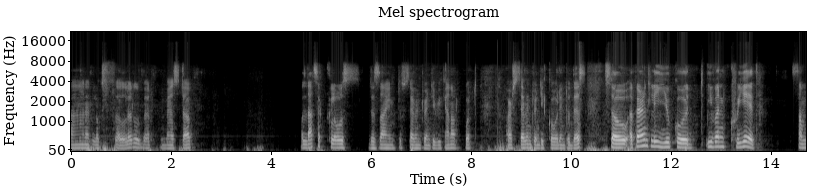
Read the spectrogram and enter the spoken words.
And it looks a little bit messed up. Well that's a close design to 720 we cannot put our 720 code into this. So apparently you could even create some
